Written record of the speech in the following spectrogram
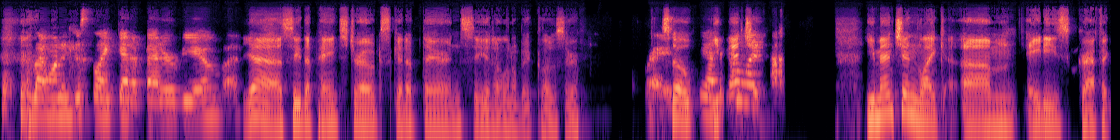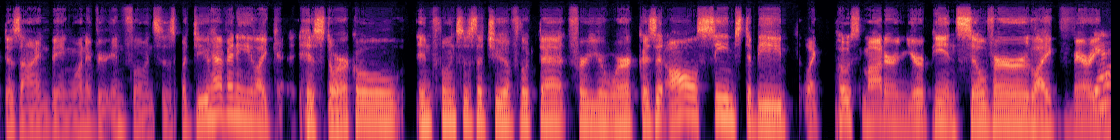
because I want to just like get a better view. But yeah, see the paint strokes, get up there and see it a little bit closer. Right. So yeah, you mentioned like you mentioned like um, 80s graphic design being one of your influences, but do you have any like historical influences that you have looked at for your work? Because it all seems to be like postmodern European silver, like very yeah.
